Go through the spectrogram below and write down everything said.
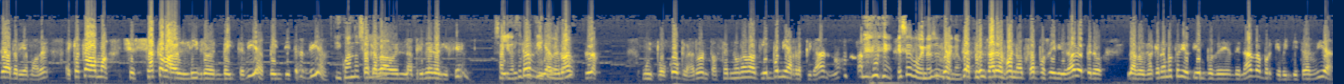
Ya veríamos, ¿eh? Es que acabamos, se, se ha acabado el libro en 20 días, 23 días. ¿Y cuándo Se ha salió? acabado en la primera edición. Salió hace 23 poquito, días, ¿verdad? La- Muy poco, claro, entonces no nos da tiempo ni a respirar, ¿no? eso es bueno, eso es bueno. ya pensaremos en otras posibilidades, pero la verdad que no hemos tenido tiempo de, de nada, porque 23 días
